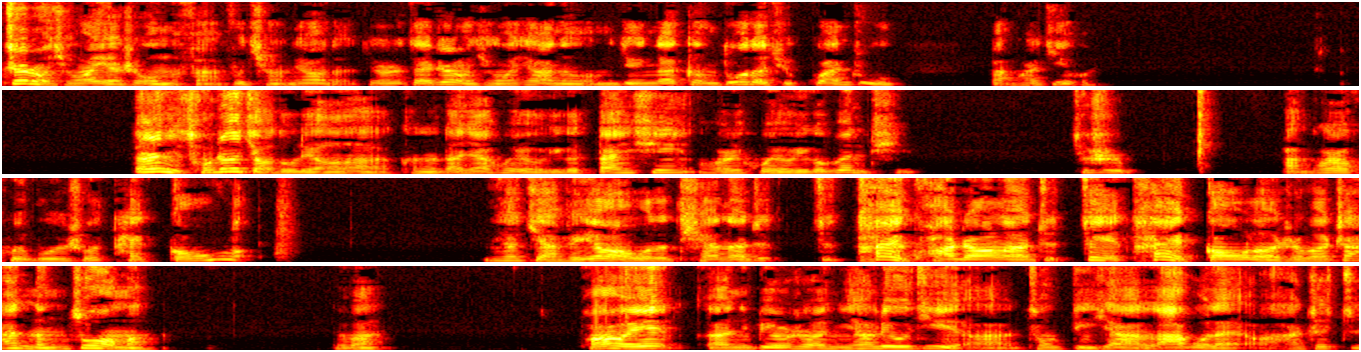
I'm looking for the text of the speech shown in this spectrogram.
这种情况也是我们反复强调的，就是在这种情况下呢，我们就应该更多的去关注板块机会。但是你从这个角度聊啊，可能大家会有一个担心，或者会有一个问题，就是板块会不会说太高了？你看减肥药，我的天呐，这这太夸张了，这这也太高了，是吧？这还能做吗？对吧？华为啊，你比如说你像六 G 啊，从底下拉过来啊，这这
